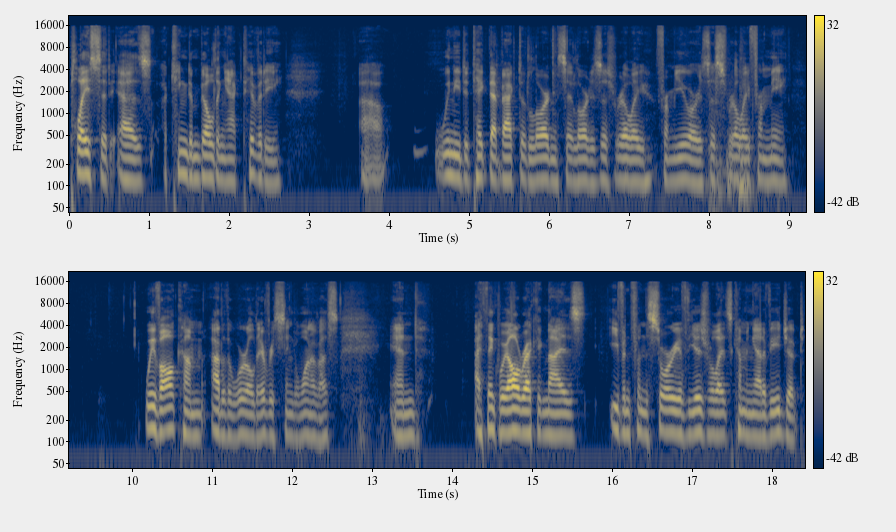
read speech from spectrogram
place it as a kingdom building activity, uh, we need to take that back to the Lord and say, Lord, is this really from you or is this really from me? We've all come out of the world, every single one of us. And I think we all recognize, even from the story of the Israelites coming out of Egypt,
